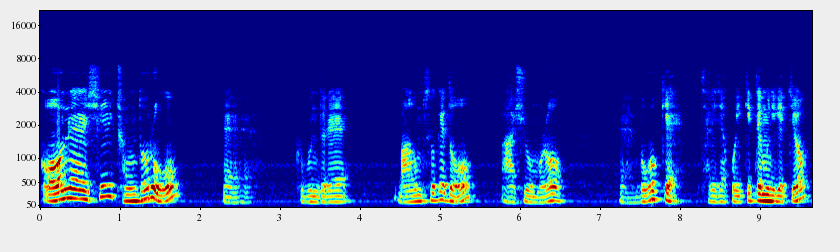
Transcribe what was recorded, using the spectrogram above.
꺼내실 정도로 예, 그분들의 마음속에도 아쉬움으로 예, 무겁게 자리 잡고 있기 때문이겠죠.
